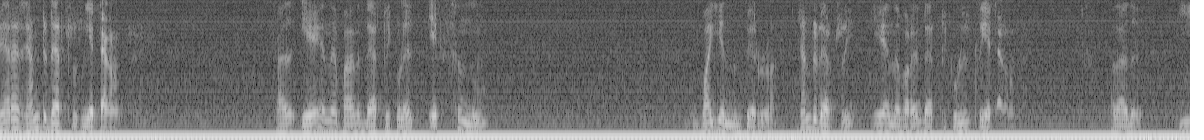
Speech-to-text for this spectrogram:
വേറെ രണ്ട് ഡയറക്ടറി ക്രിയേറ്റ് ആകണം. അതായത് എ എന്ന് പറയുന്ന ഡയറക്ടറിക്കുള്ളിൽ എക്സ് എന്നും വൈ എന്നും പേരുള്ള രണ്ട് ഡയറക്ടറി എ എന്ന് പറയുന്ന ഡയറക്ടറിക്കുള്ളിൽ ക്രിയേറ്റ് ആകണം. അതായത് ഈ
